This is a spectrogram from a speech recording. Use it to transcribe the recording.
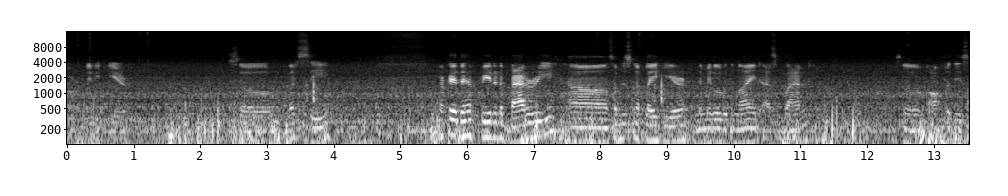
or maybe here. So let's see. Okay they have created a battery uh, so I'm just gonna play here in the middle with the knight as planned. So after this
